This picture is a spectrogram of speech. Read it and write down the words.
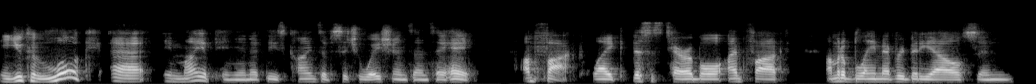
And you can look at, in my opinion, at these kinds of situations and say, hey, I'm fucked. Like, this is terrible. I'm fucked. I'm going to blame everybody else and,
